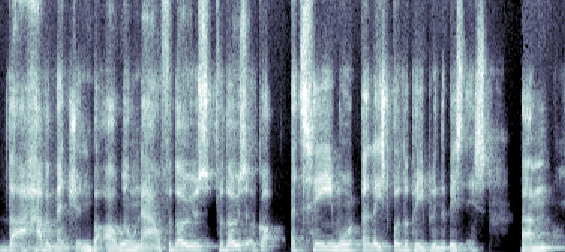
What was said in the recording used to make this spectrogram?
that I haven't mentioned, but I will now. For those for those that have got a team or at least other people in the business, um,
